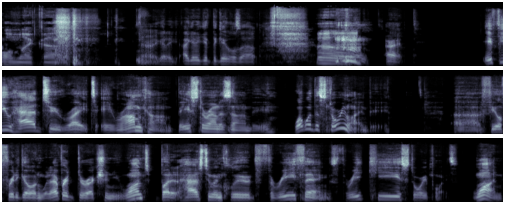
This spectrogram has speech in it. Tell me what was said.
Oh my god. all right, I gotta, I gotta get the giggles out. Uh, All right. If you had to write a rom com based around a zombie, what would the storyline be? Uh, feel free to go in whatever direction you want, but it has to include three things, three key story points. One,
